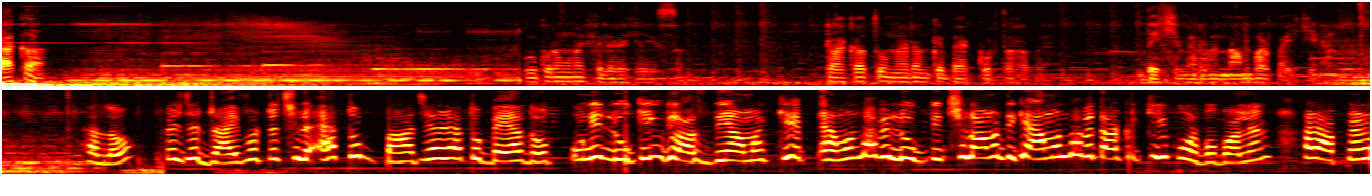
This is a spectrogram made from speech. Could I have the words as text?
টাকা? ভুল করে মনে ফেলে রেখে গেছে। টাকা তো ম্যাডামকে ব্যাক করতে হবে। দেখি ম্যাডামের নাম্বার পাই কিনা। হ্যালো? এর যে ড্রাইভারটা ছিল এত বাজে আর এত বেয়াদব, উনি লুকিং গ্লাস দিয়ে আমাকে এমন ভাবে লুক দিচ্ছিল, আমার দিকে এমন ভাবে তাকে কি করব বলেন? আর আপনারা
